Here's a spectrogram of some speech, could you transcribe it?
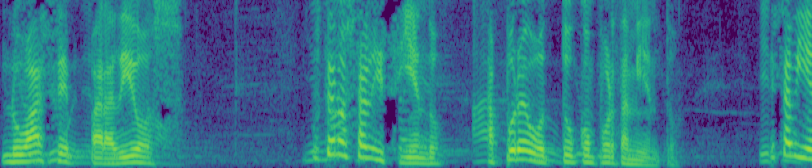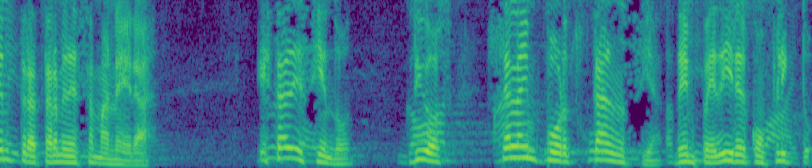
lo hace para Dios. Usted no está diciendo, apruebo tu comportamiento. Está bien tratarme de esta manera. Está diciendo, Dios, sé la importancia de impedir el conflicto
